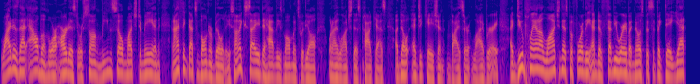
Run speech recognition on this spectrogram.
Why does that album or artist or song mean so much to me? And and I think that's vulnerability. So I'm excited to have these moments with y'all when I launch this podcast, Adult Education Visor Library. I do plan on launching this before the end of February, but no specific date yet.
